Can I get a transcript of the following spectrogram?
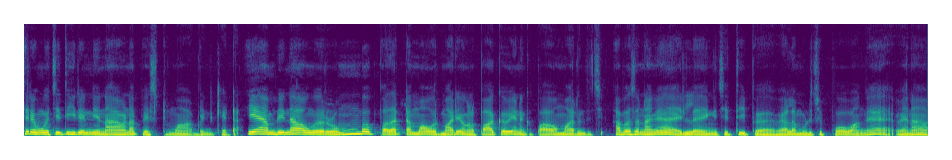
சரி உங்கள் சித்திக்கிட்ட நீ நான் வேணால் பேசட்டுமா? அப்படின்னு கேட்டேன். ஏன் அப்படின்னா அவங்க ரொம்ப பதட்டமாக ஒரு மாதிரி அவங்கள பார்க்கவே எனக்கு பாவமாக இருந்துச்சு. அப்போ சொன்னாங்க இல்லை எங்கள் சித்தி இப்போ வேலை முடிச்சு போவாங்க. வேணால்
